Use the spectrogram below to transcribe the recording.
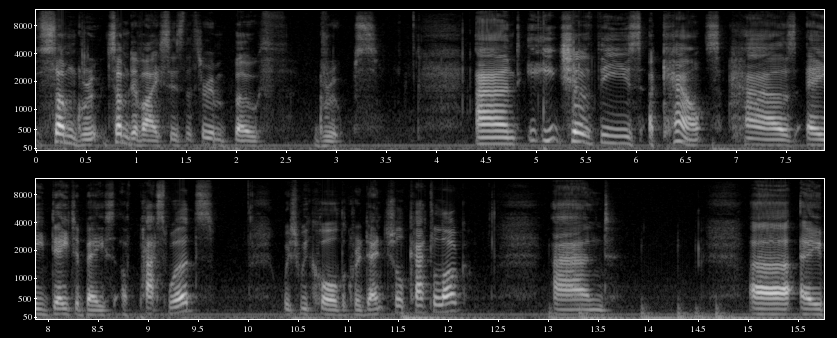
some group, some devices that are in both groups. And each of these accounts has a database of passwords, which we call the credential catalog, and uh, a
